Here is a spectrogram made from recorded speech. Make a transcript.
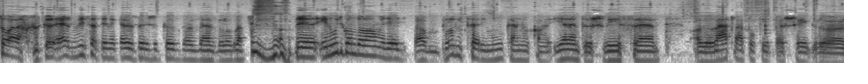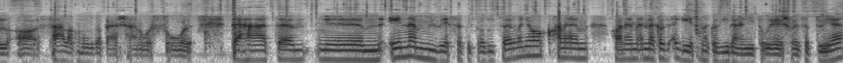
Szóval visszatérnek először is a közgazdász dologra. Én úgy gondolom, hogy egy a produceri munkának a jelentős része az az átlátóképességről, a szálak mozgatásáról szól. Tehát én nem művészeti producer vagyok, hanem hanem ennek az egésznek az irányítója és vezetője.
